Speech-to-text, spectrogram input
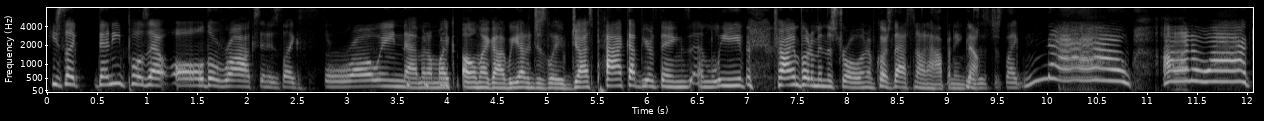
he's like, then he pulls out all the rocks and is like throwing them. And I'm like, oh my God, we got to just leave. Just pack up your things and leave. Try and put them in the stroller. And of course, that's not happening because No. it's just like, no, I want to walk.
